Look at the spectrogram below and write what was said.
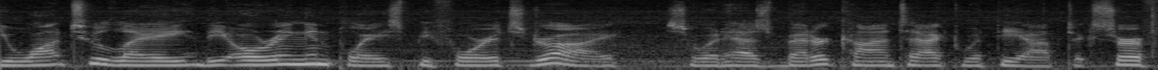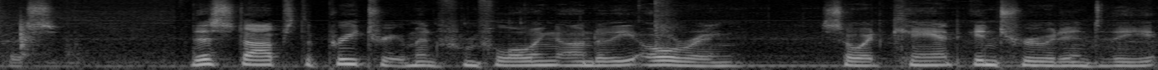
you want to lay the O-ring in place before it's dry so it has better contact with the optic surface. This stops the pretreatment from flowing under the O-ring so it can't intrude into the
